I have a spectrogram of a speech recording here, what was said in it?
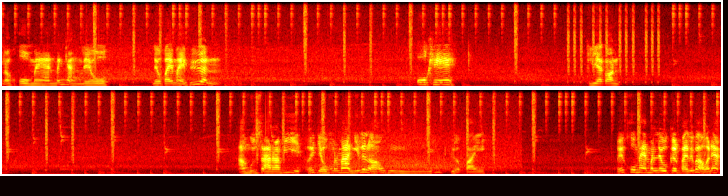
แล้วโคแมนแม่งอย่างเร็ว เร็วไปใหม่เพื่อน โอเคเคลียร์ก่อน อามูซาราบี้เอ้ยเดี๋ยวมันมาอย่างนี้เลยเหรอโอ้โหเกือบไป เฮ้ยโคแมนมันเร็วเกินไปหรือเปล่าวะเนี่ย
